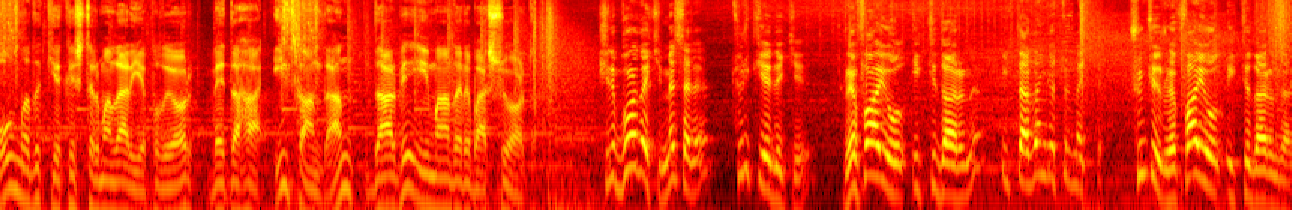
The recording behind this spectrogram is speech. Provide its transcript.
olmadık yakıştırmalar yapılıyor ve daha ilk andan darbe imaları başlıyordu. Şimdi buradaki mesele Türkiye'deki refah yol iktidarını iktidardan götürmekti. Çünkü refah yol iktidarında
